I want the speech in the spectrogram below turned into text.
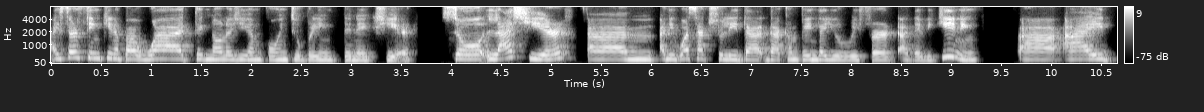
I start thinking about what technology I'm going to bring the next year. So last year, um, and it was actually that, that campaign that you referred at the beginning, uh, I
